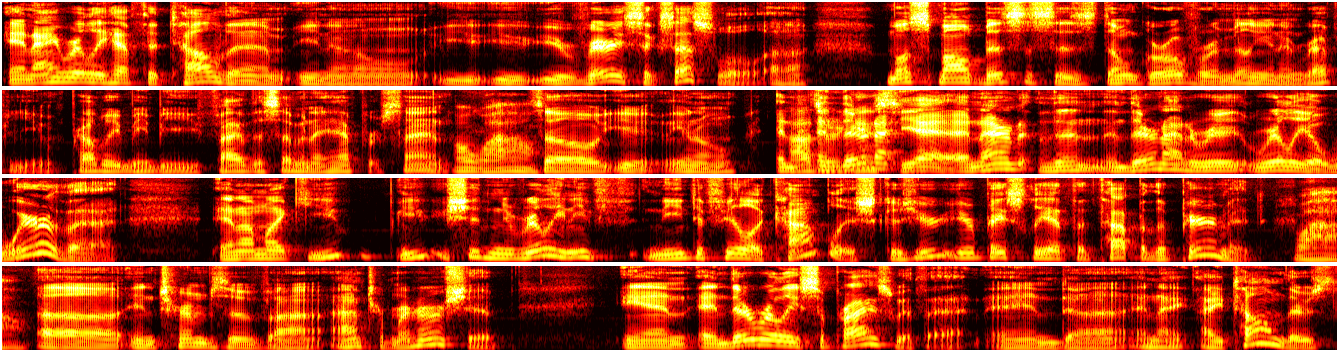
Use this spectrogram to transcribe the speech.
And I really have to tell them, you know, you, are very successful. Uh, most small businesses don't grow over a million in revenue, probably maybe five to seven and a half percent. Oh wow! So you you know, and, and they're not yeah, and they're, then they're not really, really aware of that. And I'm like, you you should really need, need to feel accomplished because you're you're basically at the top of the pyramid. Wow. Uh, in terms of uh, entrepreneurship, and and they're really surprised with that. And uh, and I, I tell them there's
